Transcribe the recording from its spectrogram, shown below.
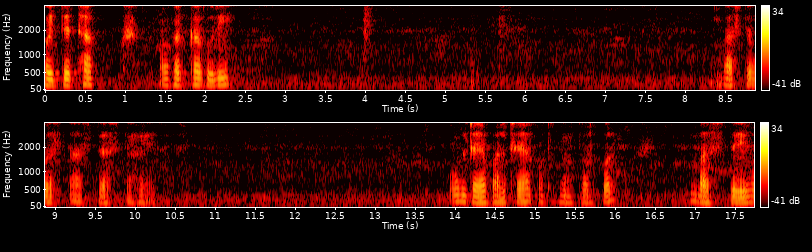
হইতে থাক, অপেক্ষা করি। বাঁচতে বাঁচতে আস্তে আস্তে হয়ে যাবে। উল্টায়া পাল্টায়া কতক্ষণ পর পর বাঁচতে হইব।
